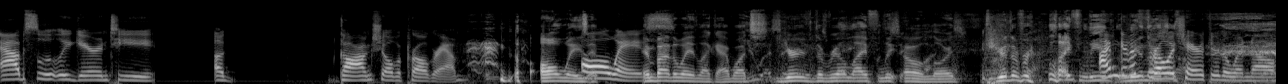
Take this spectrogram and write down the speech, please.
absolutely guarantee gong show of a program. Always, Always. And by the way, like I watch, you're the real life. Le- oh Lord, you're the real life lead. I'm gonna Leonardo- throw a chair through the window.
